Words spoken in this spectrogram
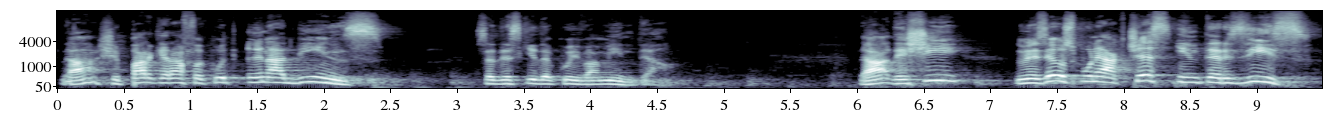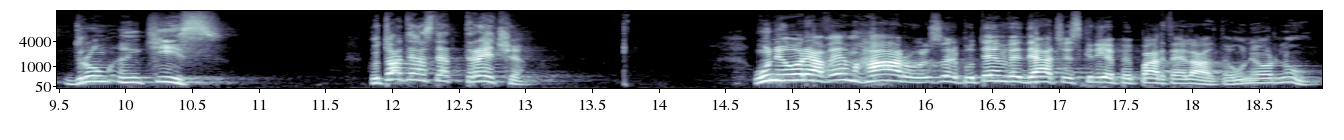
da? Și parcă era făcut în adins să deschidă cuiva mintea. Da? Deși Dumnezeu spune acces interzis, drum închis. Cu toate astea trecem. Uneori avem harul să ne putem vedea ce scrie pe partea elaltă, uneori nu.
